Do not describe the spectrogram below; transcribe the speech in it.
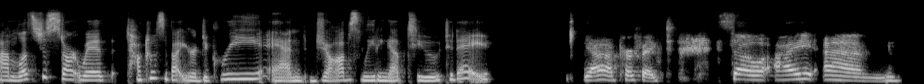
Um, let's just start with talk to us about your degree and jobs leading up to today. Yeah, perfect. So I um,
